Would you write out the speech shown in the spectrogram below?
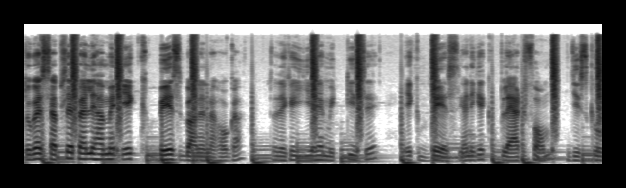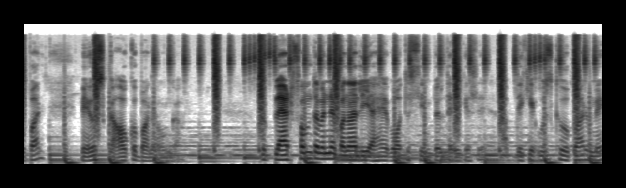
तो गैस सबसे पहले हमें एक बेस बनाना होगा। तो देखिए, ये है मिट्टी से एक बेस यानी कि एक प्लेटफॉर्म जिसके ऊपर मैं उस काउ को बनाऊँगा। तो प्लेटफॉर्म तो मैंने बना लिया है बहुत ही सिंपल तरीके से। अब देखिए, उसके ऊपर मैं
